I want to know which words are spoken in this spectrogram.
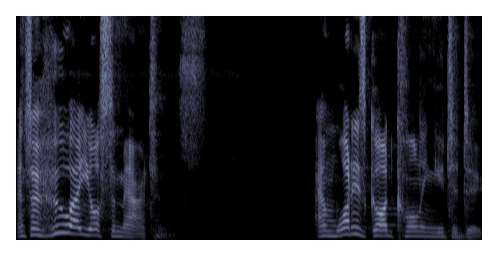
And so, who are your Samaritans? And what is God calling you to do?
